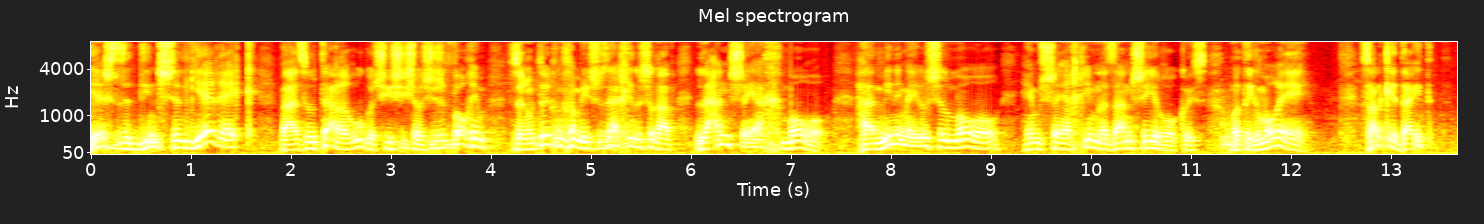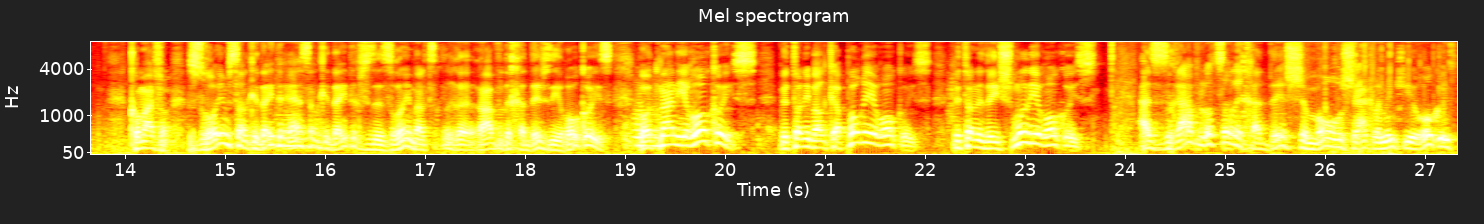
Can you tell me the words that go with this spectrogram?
יש איזה דין של ירק, ואז הותר הרוגו שישי של דבוכים, זה גם תויכון חמיש, וזה החילוש של רב. לאן שייך מורו? המינים האלו של מורו הם שייכים לזן של ירוקויס. אומרת הגמורה, סלקי דייט קומה שם, זרועים סלקדייתך היה סלקדייתך שזה זרועים, אבל צריך רב לחדש זה ירוקויס, ואותנן ירוקויס, וטוני בר כפור ירוקויס, וטוני די שמול ירוקויס. אז רב לא צריך לחדש שמור שייך למין שירוקויס,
